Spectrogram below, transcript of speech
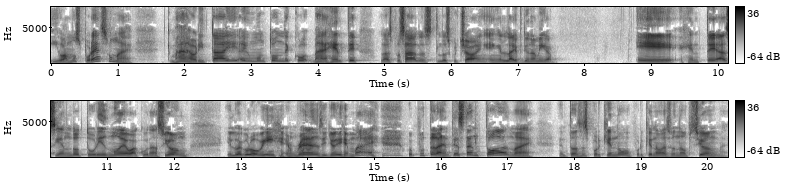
y, vamos por eso, mae. Mae, ahorita hay, hay un montón de gente, la vez pasada lo, lo escuchaba en, en el live de una amiga eh, gente haciendo turismo de vacunación. Y luego lo vi en redes y yo dije, mae, puta, la gente está en todas, mae. Entonces, ¿por qué no? ¿Por qué no? Es una opción, mae.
